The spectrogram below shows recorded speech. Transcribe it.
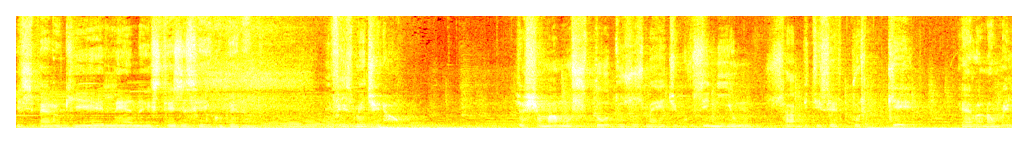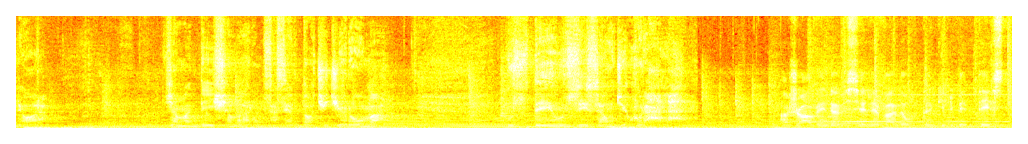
Espero que Helena esteja se recuperando. Infelizmente não. Já chamamos todos os médicos e nenhum sabe dizer por que ela não melhora. Já mandei chamar um sacerdote de Roma. Os deuses hão de curá-la. A jovem deve ser levada ao tanque de Betesda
